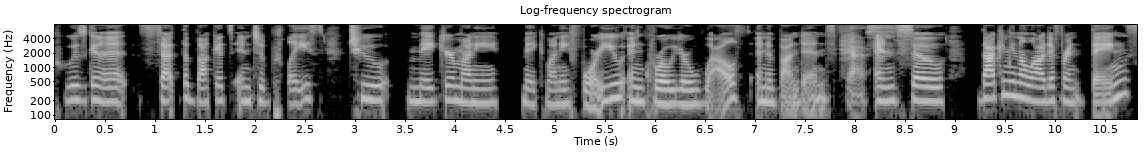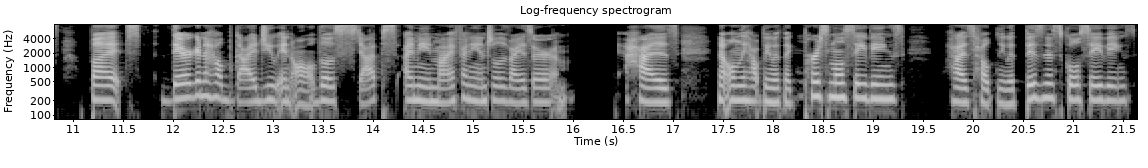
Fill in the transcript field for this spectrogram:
who is going to set the buckets into place to make your money make money for you and grow your wealth and abundance. Yes. And so that can mean a lot of different things, but they're going to help guide you in all those steps. I mean, my financial advisor um, has not only helped me with like personal savings, has helped me with business goal savings.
